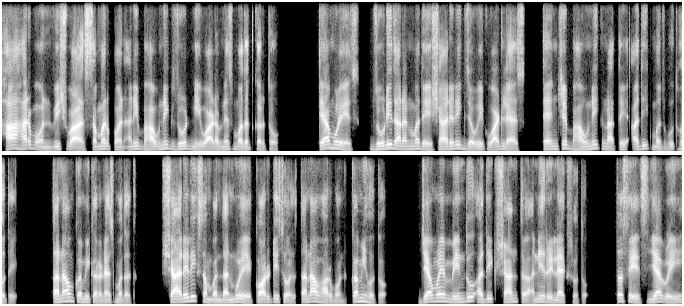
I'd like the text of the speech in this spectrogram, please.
हा हार्मोन विश्वास समर्पण आणि भावनिक जोडणी वाढवण्यास मदत करतो. त्यामुळेच जोडीदारांमध्ये शारीरिक जवळीक वाढल्यास त्यांचे भावनिक नाते अधिक मजबूत होते. तणाव कमी करण्यास मदत. शारीरिक संबंधांमुळे कॉर्टिसोल तणाव हार्मोन कमी होतो ज्यामुळे मेंदू अधिक शांत आणि रिलॅक्स होतो. तसेच यावेळी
